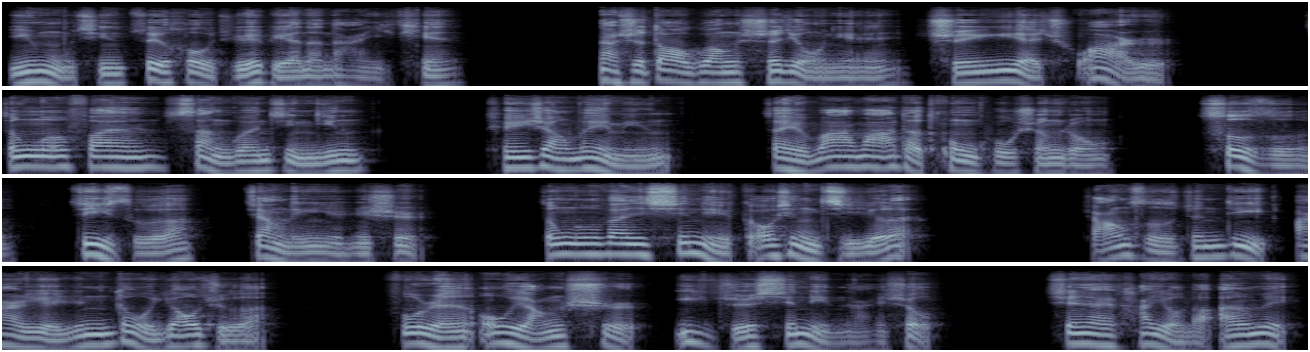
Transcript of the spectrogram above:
与母亲最后诀别的那一天，那是道光十九年十一月初二日，曾国藩散官进京，天上未明，在哇哇的痛哭声中，次子继泽。降临人世，曾国藩心里高兴极了。长子真谛二月因痘夭折，夫人欧阳氏一直心里难受。现在他有了安慰，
